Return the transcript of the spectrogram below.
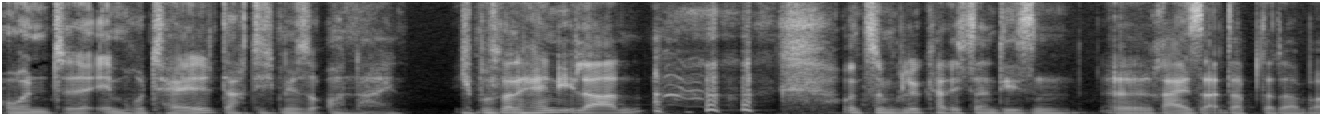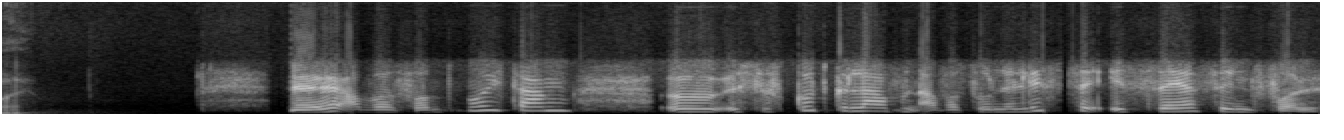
Und äh, im Hotel dachte ich mir so, oh nein, ich muss mein Handy laden. und zum Glück hatte ich dann diesen äh, Reiseadapter dabei. Nee, aber sonst muss ich sagen, äh, ist es gut gelaufen. Aber so eine Liste ist sehr sinnvoll.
